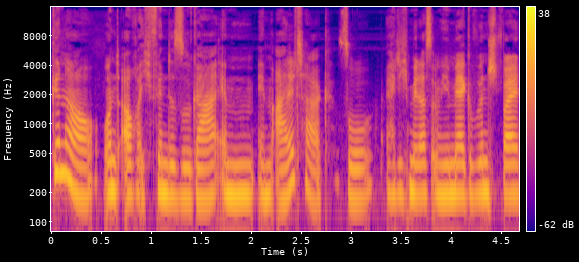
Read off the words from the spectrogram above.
Genau. Und auch, ich finde, sogar im, im Alltag so hätte ich mir das irgendwie mehr gewünscht, weil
